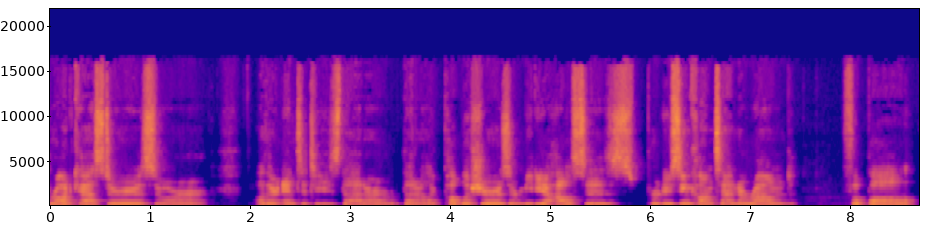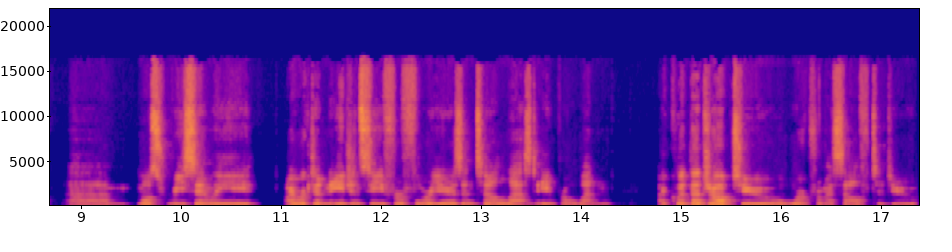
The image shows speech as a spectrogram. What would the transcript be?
broadcasters or other entities that are that are like publishers or media houses producing content around football. Um, most recently, I worked at an agency for four years until last mm-hmm. April when I quit that job to work for myself to do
